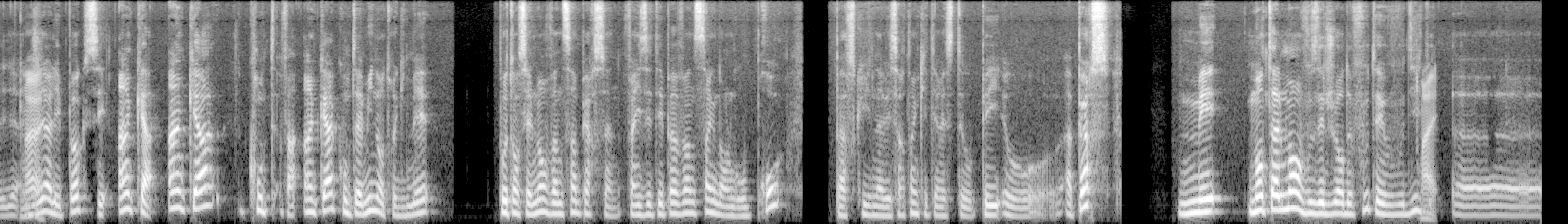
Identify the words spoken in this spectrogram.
déjà à l'époque, c'est un cas. Un cas, cont- enfin, un cas contamine, entre guillemets, potentiellement 25 personnes. Enfin, ils n'étaient pas 25 dans le groupe pro, parce qu'il y en avait certains qui étaient restés au pays, au, à Perth. Mais mentalement, vous êtes joueur de foot et vous vous dites. Ouais. euh,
